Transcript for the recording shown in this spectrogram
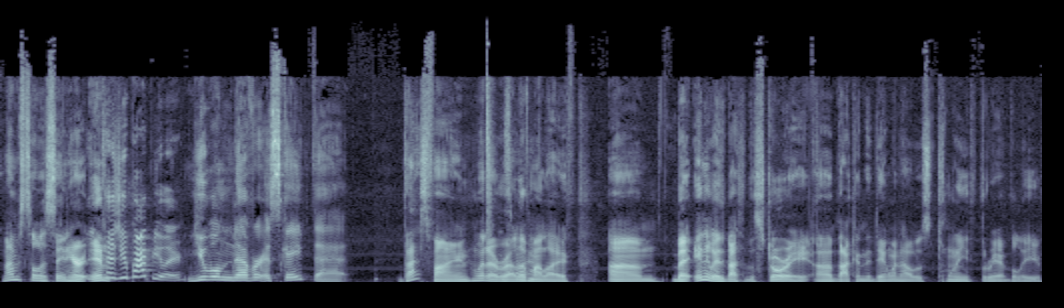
and I'm still sitting here. And Because you're popular. You will never escape that. That's fine. Whatever. I live my life. Um, but anyways, back to the story. Uh, back in the day when I was 23, I believe.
